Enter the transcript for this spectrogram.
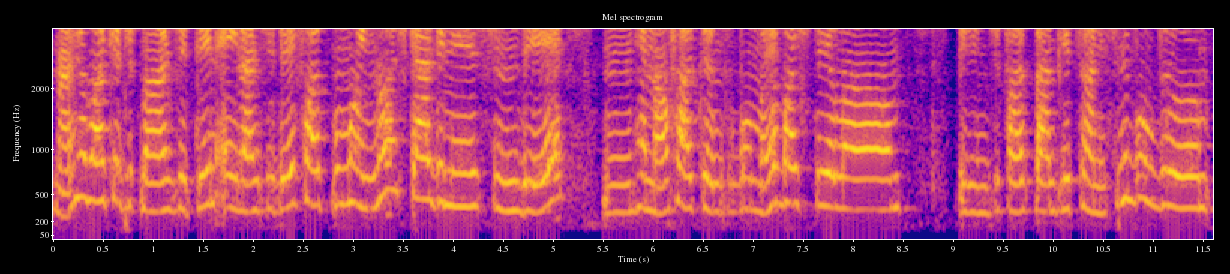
Merhaba çocuklar, Jet'in eğlenceli fark bulma oyununa hoş geldiniz. Şimdi hmm, hemen farklarımızı bulmaya başlayalım. Birinci fark ben bir tanesini buldum.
